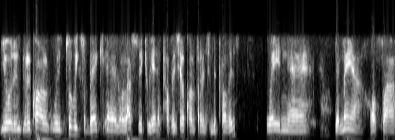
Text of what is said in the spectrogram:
You will recall we, two weeks back, uh, or last week, we had a provincial conference in the province wherein uh, the mayor of uh,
